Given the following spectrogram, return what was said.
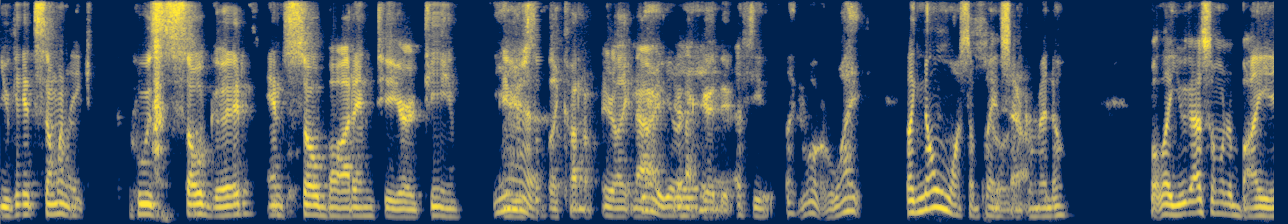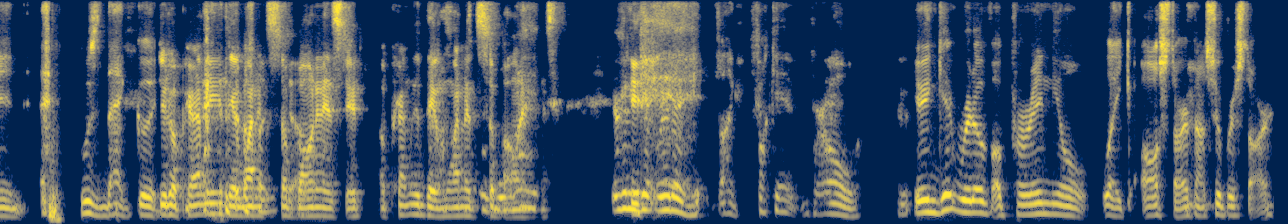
You get someone Like, who's so good and so bought into your team, and you're yeah, just like cut him. You're like, nah, yeah, you're like, not good, dude. F you. Like, what? Like, no one wants to play in Sacramento. dumb. But like, you got someone to buy in who's that good. Dude, apparently they wanted. Sabonis, dude. Apparently they wanted What? Sabonis. You're gonna get rid of like fucking bro. You can get rid of a perennial like all star, if not superstar.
